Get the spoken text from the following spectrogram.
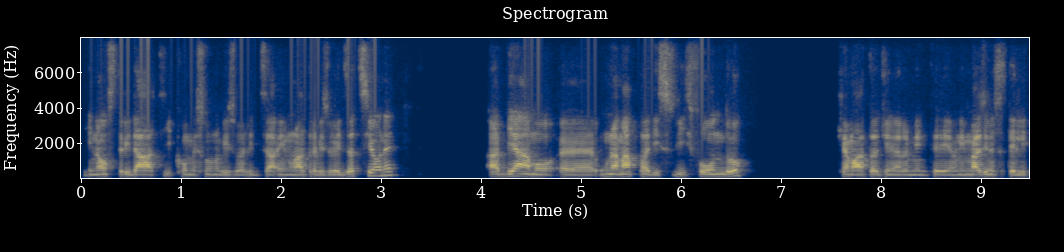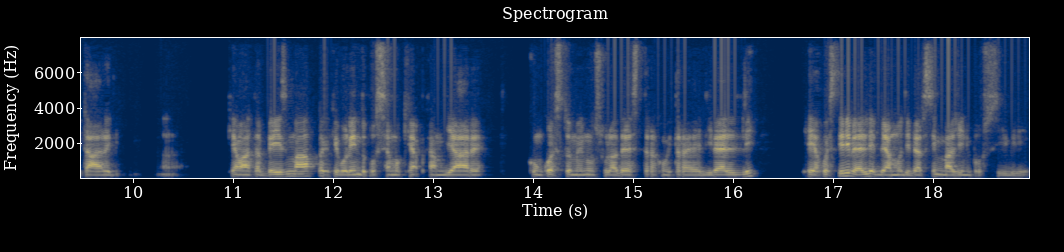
i nostri dati come sono visualizzati in un'altra visualizzazione. Abbiamo eh, una mappa di, di fondo chiamata generalmente un'immagine satellitare eh, chiamata base map che volendo possiamo cambiare con questo menu sulla destra con i tre livelli e a questi livelli abbiamo diverse immagini possibili.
